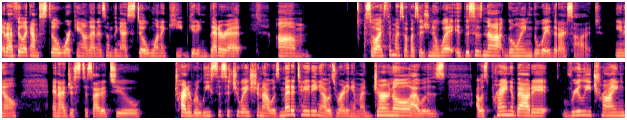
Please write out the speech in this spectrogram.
And i feel like i'm still working on that and something i still want to keep getting better at um so i said to myself i said you know what? If this is not going the way that i saw it you know? And i just decided to try to release the situation. I was meditating i was writing in my journal i was I was praying about it, really trying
